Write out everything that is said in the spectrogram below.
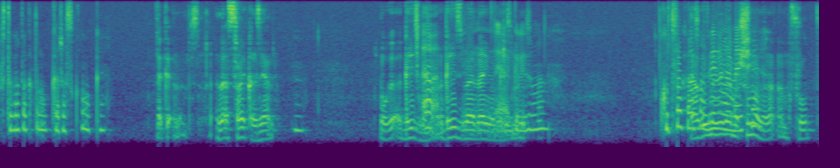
افتكرتك تقول كراسكو okay. لا strikers يعني. آه. جريزمان أيوه yeah جريزمان جريزمان كنت فاكرة يعني أصلا جريزمان جريزمان ماشي برشلونه ولا لا المفروض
